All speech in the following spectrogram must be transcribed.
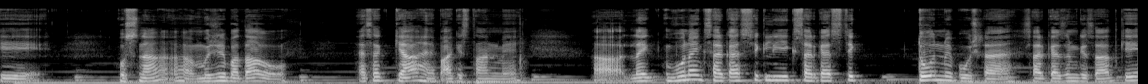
कि हुसना मुझे बताओ, ऐसा क्या है पाकिस्तान में? लाइक वो ना एक सरकास्टिकली एक सरकास्टिक टोन में पूछ रहा है सरकाजम के साथ कि,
